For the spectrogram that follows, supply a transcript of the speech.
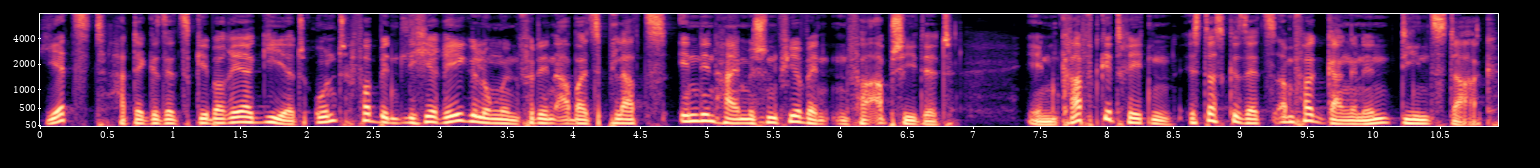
Jetzt hat der Gesetzgeber reagiert und verbindliche Regelungen für den Arbeitsplatz in den heimischen vier Wänden verabschiedet. In Kraft getreten ist das Gesetz am vergangenen Dienstag.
